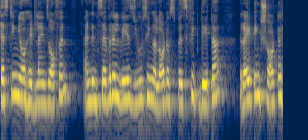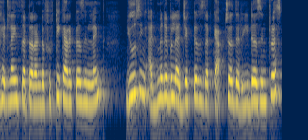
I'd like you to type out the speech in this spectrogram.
testing your headlines often and in several ways using a lot of specific data, writing shorter headlines that are under 50 characters in length, using admirable adjectives that capture the reader's interest,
